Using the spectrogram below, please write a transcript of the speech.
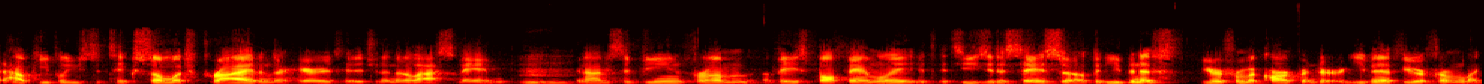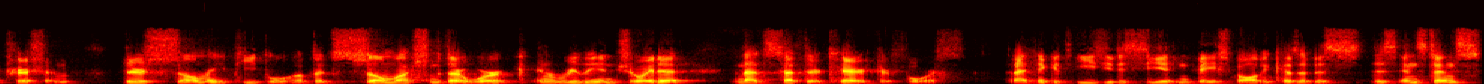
how people used to take so much pride in their heritage and in their last name. Mm-hmm. And obviously, being from a baseball family, it, it's easy to say so. But even if you're from a carpenter, even if you're from an electrician, there's so many people who have put so much into their work and really enjoyed it, and that set their character forth. And I think it's easy to see it in baseball because of this this instance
